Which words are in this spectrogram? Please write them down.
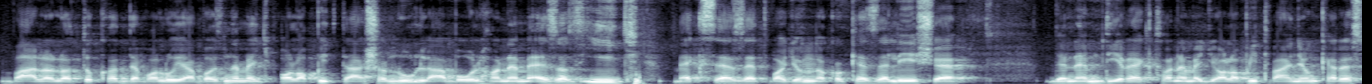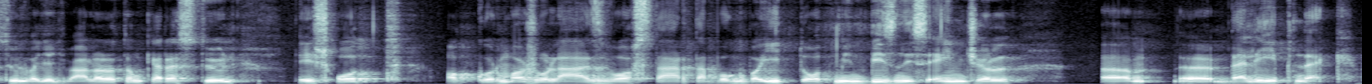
vállalatokat, de valójában az nem egy alapítás a nullából, hanem ez az így megszerzett vagyonnak a kezelése, de nem direkt, hanem egy alapítványon keresztül, vagy egy vállalaton keresztül, és ott akkor mazsolázva startupokba itt-ott, mint business angel, belépnek.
